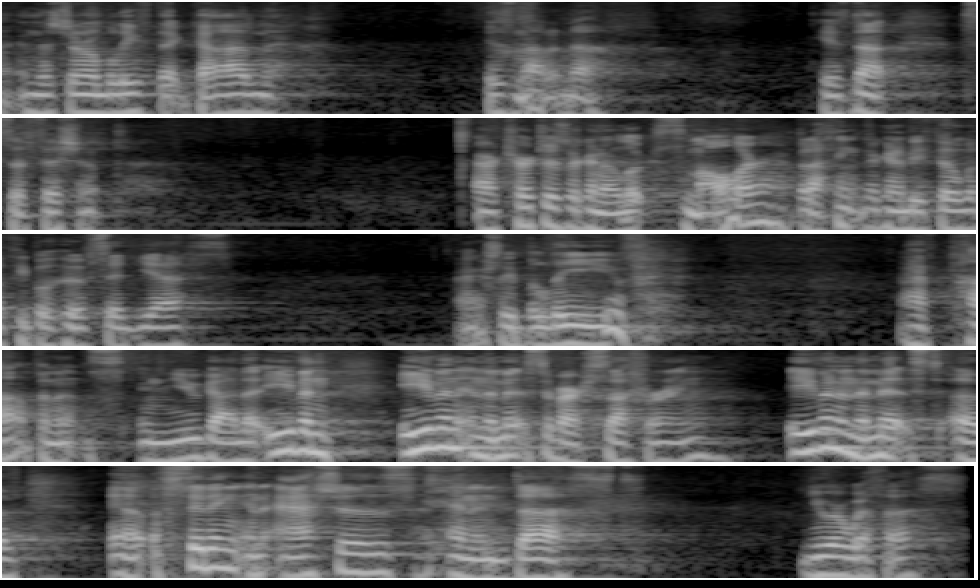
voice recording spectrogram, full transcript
uh, in this general belief that God is not enough. He is not sufficient. Our churches are going to look smaller, but I think they're going to be filled with people who have said yes. I actually believe, I have confidence in you, God, that even, even in the midst of our suffering, even in the midst of, of sitting in ashes and in dust, you are with us.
